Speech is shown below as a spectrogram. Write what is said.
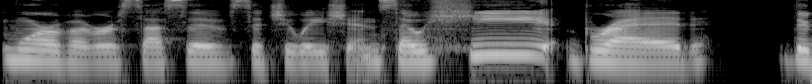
more of a recessive situation. So he bred the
